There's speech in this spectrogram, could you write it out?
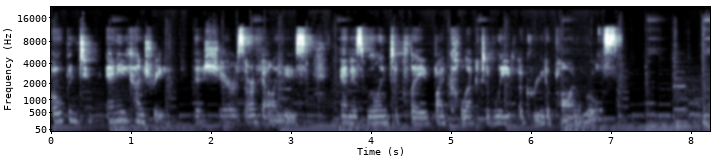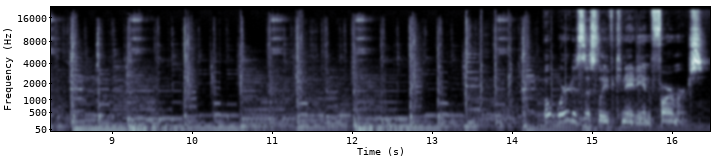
Open to any country that shares our values and is willing to play by collectively agreed upon rules. But where does this leave Canadian farmers?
